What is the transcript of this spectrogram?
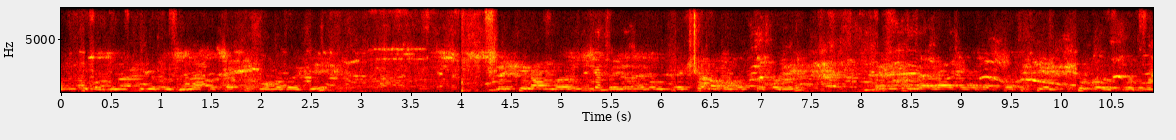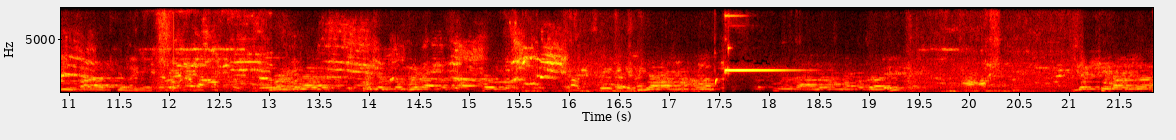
অতিথি বর্ধনার্থী জেলা প্রশাসক মহোদয়কে দৃষ্টিনন্দন বেলুন এবং সেকশন অবমুক্ত করে দৃষ্টি মেলা দু হাজার পঁচিশে শুভ উদ্বোধন করার জন্য। বরগুনার সুযোগ্য জেলা মহোদয় দৃষ্টিনন্দন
